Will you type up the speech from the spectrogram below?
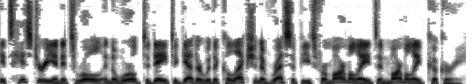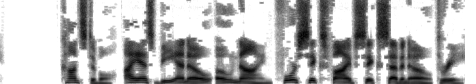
Its History and Its Role in the World Today together with a collection of recipes for marmalades and marmalade cookery. Constable. ISBN 0-09-465670-3.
